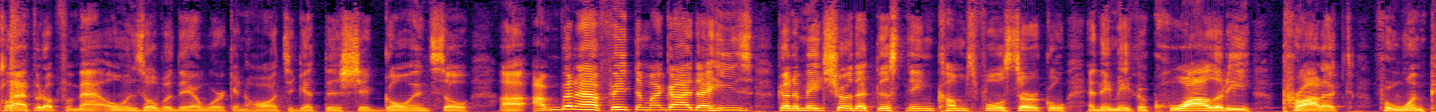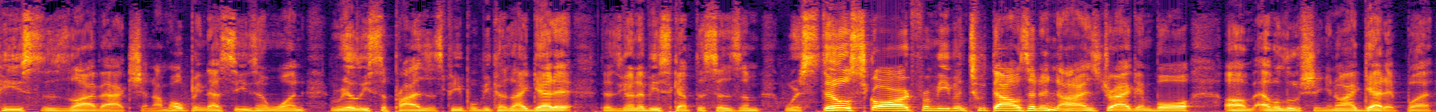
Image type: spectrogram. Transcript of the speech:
clap it up for Matt Owens over there working hard to get this shit going. So uh, I'm gonna have faith in my guy that he's gonna make sure that this thing comes full circle and they make a quality product for One Piece's live action. I'm hoping that season one really surprises people because I get it. There's gonna be skepticism. We're still scarred from even 2009's Dragon Ball um, Evolution. You know, I get it, but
